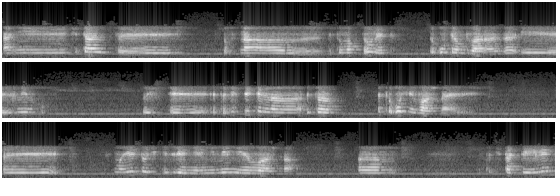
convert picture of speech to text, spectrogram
они читают, э, собственно, Петум Акторет утром два раза и в Минху то есть э, это действительно, это, это очень важная вещь. Э, с моей точки зрения не менее важно э, это читать Таилим.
